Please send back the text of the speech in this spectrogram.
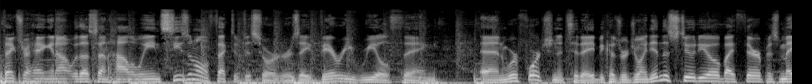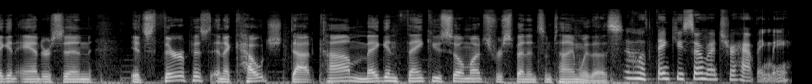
Thanks for hanging out with us on Halloween. Seasonal affective disorder is a very real thing. And we're fortunate today because we're joined in the studio by therapist Megan Anderson. It's therapistandacouch.com. Megan, thank you so much for spending some time with us. Oh, thank you so much for having me.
